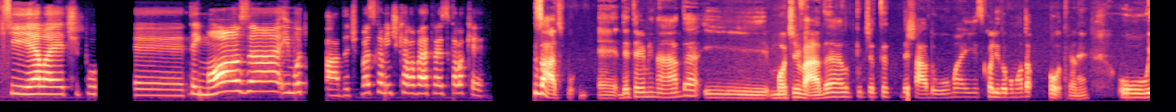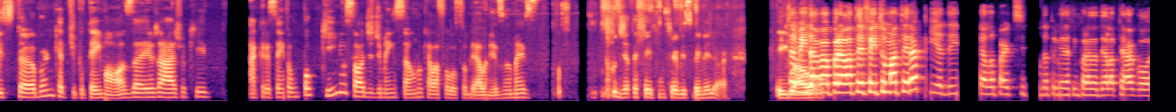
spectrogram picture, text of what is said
Que ela é, tipo, é, teimosa e motivada. Tipo, basicamente que ela vai atrás do que ela quer. Exato. Tipo, é, determinada e motivada, ela podia ter deixado uma e escolhido alguma outra, né? O stubborn, que é tipo teimosa, eu já acho que acrescenta um pouquinho só de dimensão no que ela falou sobre ela mesma, mas podia ter feito um serviço bem melhor. Igual... Também dava para ela ter feito uma terapia desde que ela participou da primeira temporada dela até agora.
